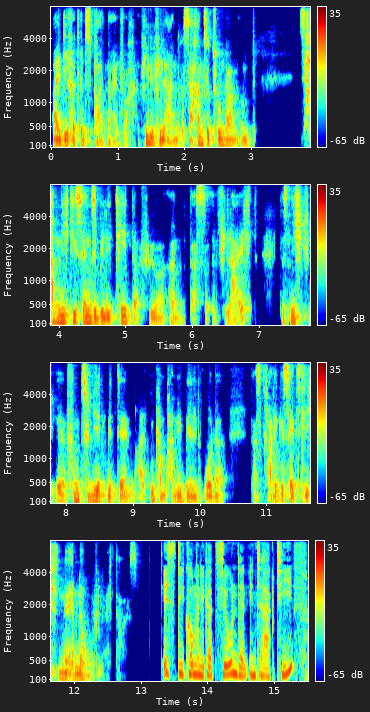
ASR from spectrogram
weil die Vertriebspartner einfach viele, viele andere Sachen zu tun haben und haben nicht die Sensibilität dafür, ähm, dass vielleicht das nicht äh, funktioniert mit dem alten Kampagnenbild oder dass gerade gesetzlich eine Änderung vielleicht da ist. Ist die Kommunikation denn interaktiv?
